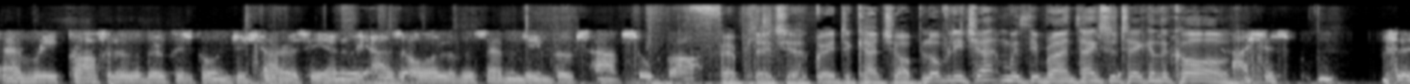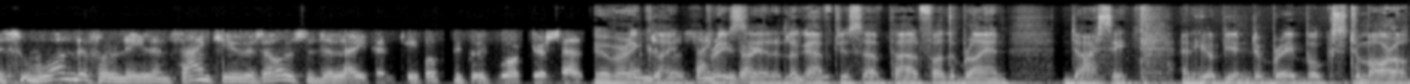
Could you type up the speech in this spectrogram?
every profit of the book is going to charity anyway, as all of the seventeen books have so far. Fair play to you. Great to catch up. Lovely chatting with you, Brian. Thanks for taking the call. It's wonderful, Neil, and thank you. It's always a delight, and keep up the good work yourself. You're very Wonderful. kind. Thank Appreciate it. Look after yourself, pal. Father Brian Darcy. And he'll be in Dubray Books tomorrow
